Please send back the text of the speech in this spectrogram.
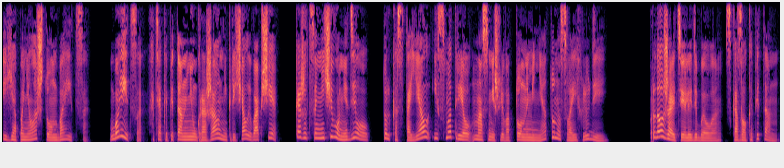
и я поняла, что он боится. Боится, хотя капитан не угрожал, не кричал и вообще, кажется, ничего не делал, только стоял и смотрел насмешливо то на меня, то на своих людей. «Продолжайте, леди Белла», — сказал капитан.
